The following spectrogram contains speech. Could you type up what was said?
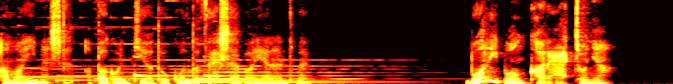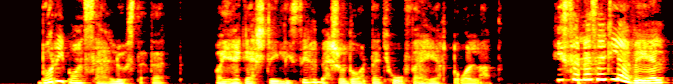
A mai mese a Pagony kiadó gondozásában jelent meg. Boribon karácsonya Boribon szellőztetett. A jegestéli szél besodort egy hófehér tollat. Hiszen ez egy levél,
